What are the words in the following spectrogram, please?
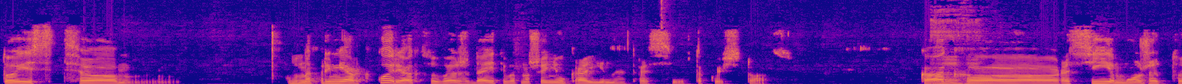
То есть, эм, например, какую реакцию вы ожидаете в отношении Украины от России в такой ситуации? Как угу. Россия может э,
